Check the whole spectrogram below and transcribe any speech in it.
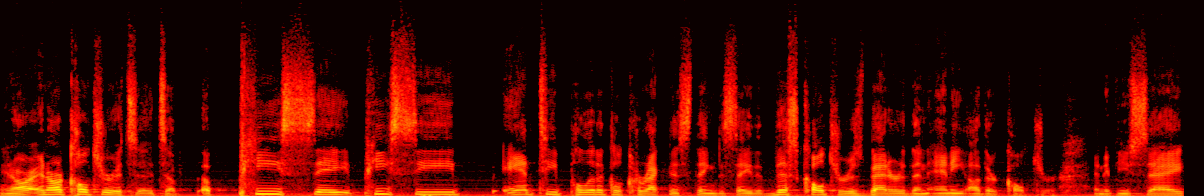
In our, in our culture, it's a, it's a, a PC, PC anti political correctness thing to say that this culture is better than any other culture. And if you say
